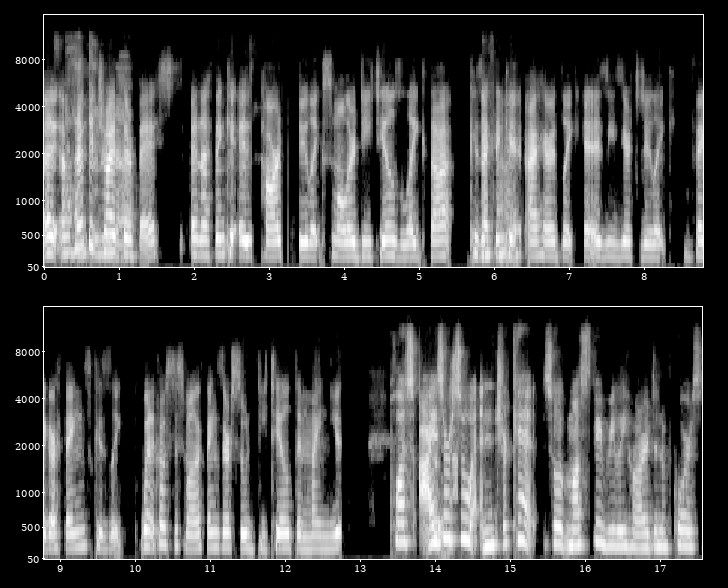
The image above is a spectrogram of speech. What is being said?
I, I'm sure they tried their best, and I think it is hard to do like smaller details like that because I think mm-hmm. it. I heard like it is easier to do like bigger things because like when it comes to smaller things, they're so detailed and minute. Plus, eyes are so intricate, so it must be really hard. And of course,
